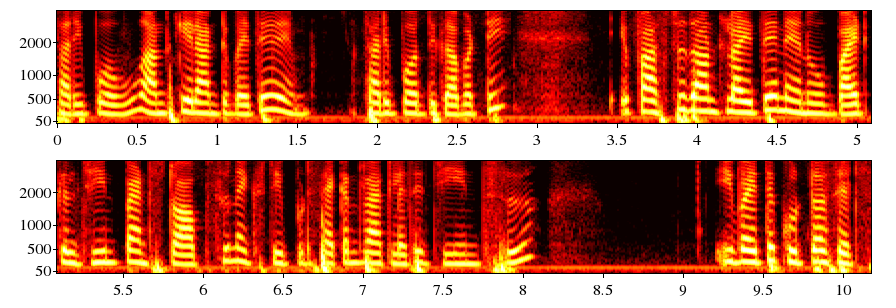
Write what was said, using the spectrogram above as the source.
సరిపోవు. అందుకే ఇలాంటివి అయితే సరిపోద్ది కాబట్టి ఫస్ట్ దాంట్లో అయితే నేను బయటకు వెళ్ళి జీన్ ప్యాంట్స్ టాప్స్ నెక్స్ట్ ఇప్పుడు సెకండ్ ర్యాక్లో అయితే జీన్స్ ఇవైతే కుర్తా సెట్స్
